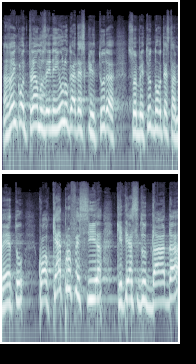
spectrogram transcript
Nós não encontramos em nenhum lugar da Escritura, sobretudo no Novo Testamento, qualquer profecia que tenha sido dada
